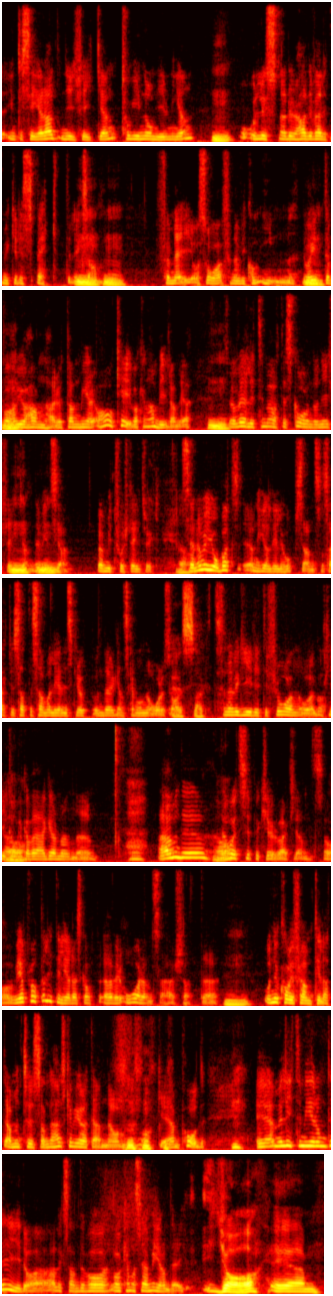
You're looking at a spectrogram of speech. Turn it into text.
intresserad, nyfiken, tog in omgivningen Mm. och, och lyssnade. Du hade väldigt mycket respekt liksom, Mm, mm. för mig och så för när vi kom in. Det var Mm, inte vad mm. gör han här utan mer, ah, okej, vad kan han bidra med? Mm. Så jag var väldigt tillmötesgående och nyfiken, Mm, det minns mm. jag. Det var mitt första intryck. Ja. Sen har vi jobbat en hel del ihop sen. Som sagt, vi satt i samma ledningsgrupp under ganska många år. Och så. Exakt. Sen har vi glidit ifrån och gått lite Ja. olika vägar. Men, äh, ja, men det, det Ja. har varit superkul verkligen. Så vi har pratat lite ledarskap över åren så här. Så att, äh, Mm. och nu kom vi fram till att ja, men tusan, det här ska vi göra ett ämne om och en podd. Eh, men lite mer om dig då, Alexander. Vad, vad kan man säga mer om dig? Ja, ehm,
